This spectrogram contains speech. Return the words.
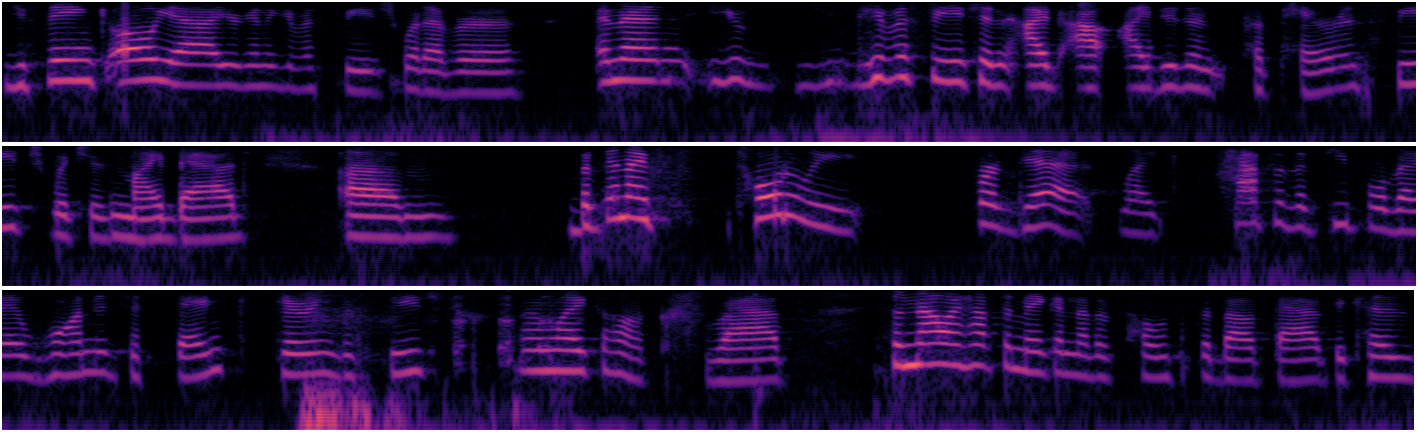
you think oh yeah you're going to give a speech whatever and then you you give a speech and I, I I didn't prepare a speech which is my bad. Um but then I f- totally forget like half of the people that I wanted to thank during the speech. I'm like oh crap. So now I have to make another post about that because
